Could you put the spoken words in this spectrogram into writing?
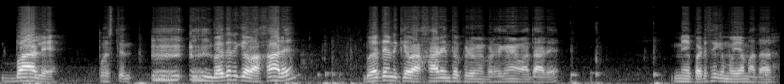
Vale. Pues voy a tener que bajar, ¿eh? Voy a tener que bajar, entonces, pero me parece que me voy a matar, ¿eh? Me parece que me voy a matar.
